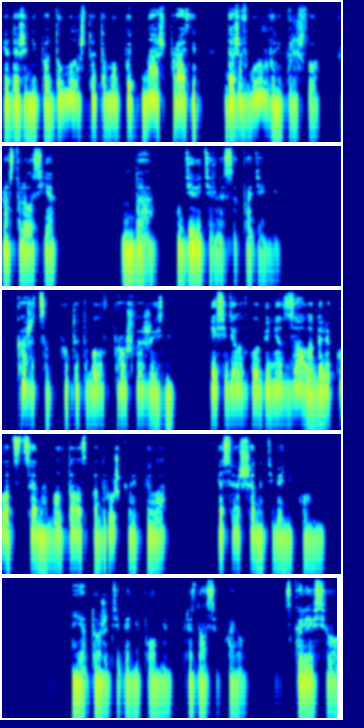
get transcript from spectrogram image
я даже не подумала, что это мог быть наш праздник, даже в голову не пришло, расстроилась я. Да, удивительное совпадение. Кажется, будто это было в прошлой жизни. Я сидела в глубине зала, далеко от сцены, болтала с подружками, пила. Я совершенно тебя не помню. Я тоже тебя не помню, признался Павел. Скорее всего,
